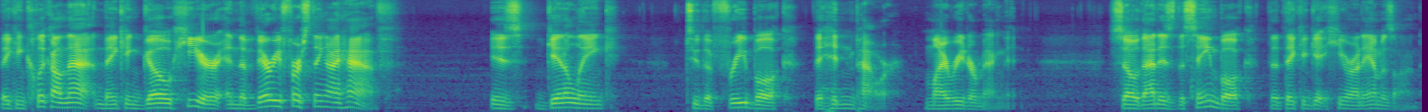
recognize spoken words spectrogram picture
they can click on that and they can go here. And the very first thing I have is get a link to the free book, The Hidden Power, My Reader Magnet. So that is the same book that they could get here on Amazon.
